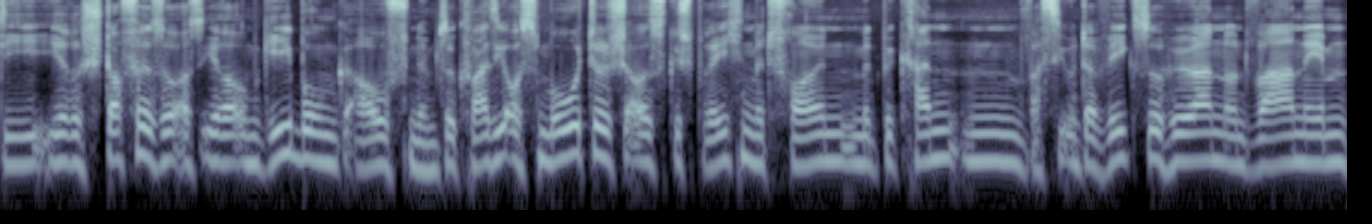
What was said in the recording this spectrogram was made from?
die ihre Stoffe so aus ihrer Umgebung aufnimmt, so quasi osmotisch aus Gesprächen mit Freunden, mit Bekannten, was Sie unterwegs so hören und wahrnehmen.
